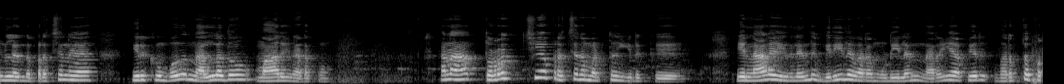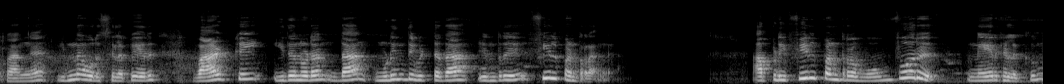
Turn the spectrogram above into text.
இல்லை இந்த பிரச்சனை இருக்கும்போது நல்லதும் மாறி நடக்கும். ஆனால் தொடர்ச்சியாக பிரச்சனை மட்டும் இருக்குது என்னால் இதுலேருந்து வெளியில் வர முடியலன்னு நிறையா பேர் வருத்தப்படுறாங்க. இன்னும் ஒரு சில பேர் வாழ்க்கை இதனுடன் தான் முடிந்து விட்டதா என்று ஃபீல் பண்ணுறாங்க அப்படி ஃபீல் பண்ணுற ஒவ்வொரு நேர்களுக்கும்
